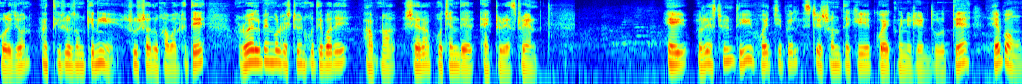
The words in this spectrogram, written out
পরিজন, আত্মীয় স্বজনকে নিয়ে সুস্বাদু খাবার খেতে রয়্যাল বেঙ্গল রেস্টুরেন্ট হতে পারে আপনার সেরা পছন্দের একটি রেস্টুরেন্ট এই রেস্টুরেন্টটি হোয়াইট চ্যাপেল স্টেশন থেকে কয়েক মিনিটের দূরত্বে এবং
